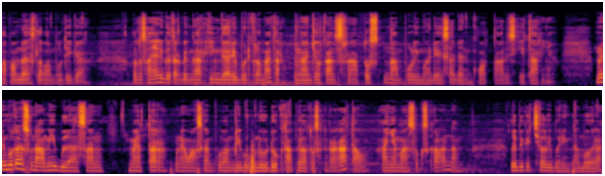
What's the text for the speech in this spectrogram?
1883. Letusannya juga terdengar hingga ribuan kilometer, menghancurkan 165 desa dan kota di sekitarnya. Menimbulkan tsunami belasan meter, menewaskan puluhan ribu penduduk, tapi letusan Krakatau hanya masuk skala 6, lebih kecil dibanding Tambora.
